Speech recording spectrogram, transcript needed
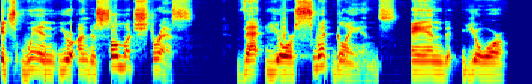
It's when you're under so much stress that your sweat glands and your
